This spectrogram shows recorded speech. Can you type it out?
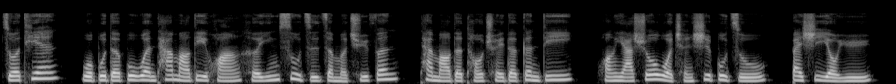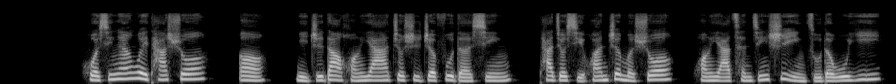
昨天，我不得不问他毛地黄和罂粟籽怎么区分。炭毛的头垂得更低。黄牙说：“我成事不足，败事有余。”火星安慰他说：“哦，你知道黄牙就是这副德行，他就喜欢这么说。黄牙曾经是影族的巫医，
